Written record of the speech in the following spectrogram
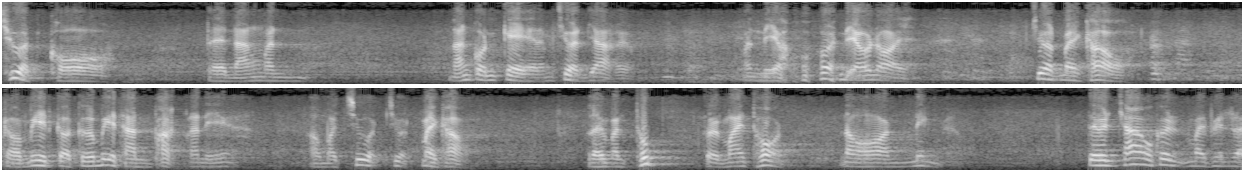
เชือดคอ แต่หนังมัน หนังคนแก่มันเชือดยากเลยมันเหนียวเหนียวหน่อย เชือดไม่เข้า ก็มีดก็คือมีดหั่นผักนั่นเองเอามาเชือดเชือดไม่เข้า เลยมันทุบด้วยไม้ทอดนอนนิ่งตื่นเช้าขึ้นไม่เป็นไร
